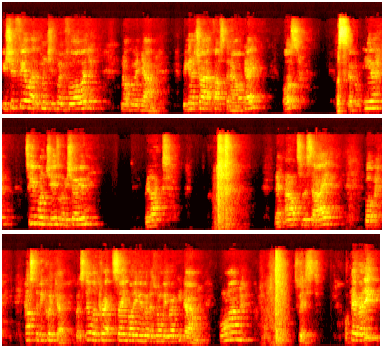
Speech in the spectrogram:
you should feel like the punch is going forward, not going down. We're going to try that faster now, okay? Us. Us. So from here, two punches, let me show you. Relax. Then out to the side, but has to be quicker, but still the correct same body movement as when we broke it down. One, twist. Okay, ready?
